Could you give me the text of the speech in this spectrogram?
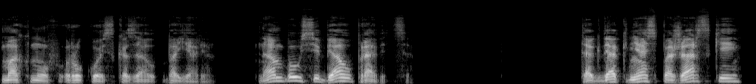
Махнув рукой, сказал боярин. Нам бы у себя управиться. Тогда князь Пожарский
